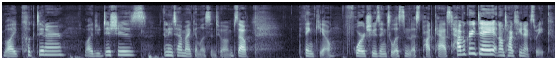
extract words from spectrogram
while I cook dinner, while I do dishes, anytime I can listen to them. So thank you for choosing to listen to this podcast. Have a great day, and I'll talk to you next week.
